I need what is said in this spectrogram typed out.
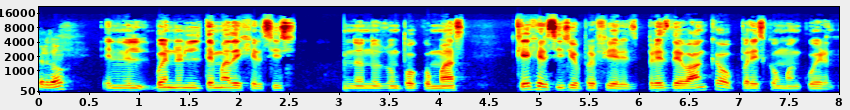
¿Perdón? En el, bueno, en el tema de ejercicio, dándonos un poco más, ¿qué ejercicio prefieres? ¿Press de banca o press con mancuerna?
